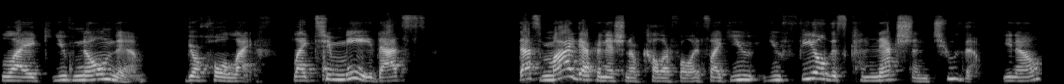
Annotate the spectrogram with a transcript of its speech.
like you've known them your whole life. Like to me, that's that's my definition of colorful. It's like you you feel this connection to them, you know,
